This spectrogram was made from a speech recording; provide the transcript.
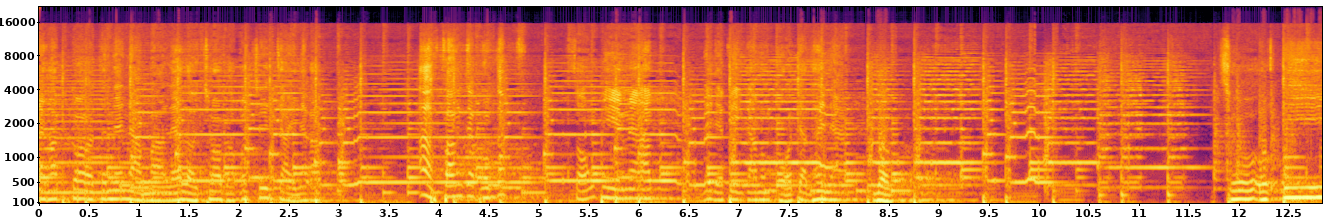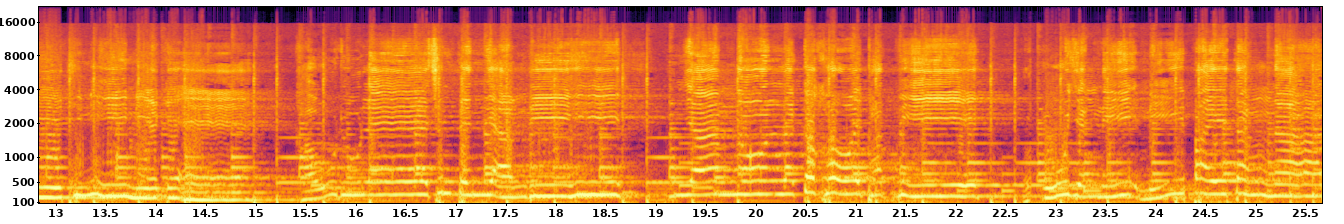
นะครับ ก็ท่านแนะนำมาแล้วเราชอบเราก็ชื่นใจนะครับอะฟังจากผมสักสองเพลงนะครับแล้วเดี๋ยวเพลงตามผมขอจัดให้นะหลบโชคดีที่มีเมียแก่ เขาดูแลฉันเป็นอย่างดี ยามนอนแล้วก็คอยพัดวีรู้อย่างนี้มีไปตั้งนาน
